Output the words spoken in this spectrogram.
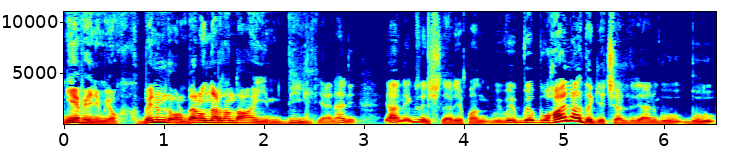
Niye benim yok? Benim de on, ben onlardan daha iyiyim değil. Yani hani ya ne güzel işler yapan ve, ve bu hala da geçerlidir. Yani bu bu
